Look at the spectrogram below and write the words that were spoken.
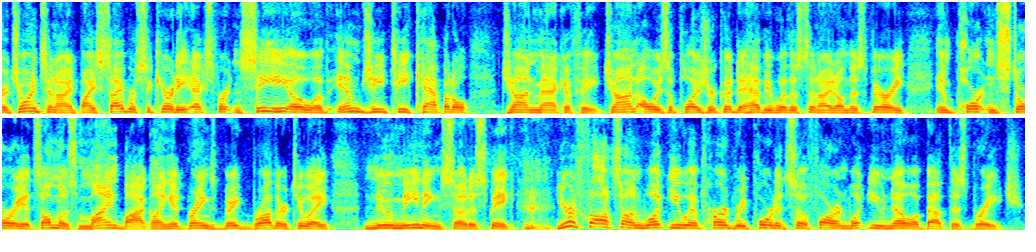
We're joined tonight by cybersecurity expert and CEO of MGT Capital, John McAfee. John, always a pleasure. Good to have you with us tonight on this very important story. It's almost mind boggling. It brings Big Brother to a new meaning, so to speak. Your thoughts on what you have heard reported so far and what you know about this breach?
